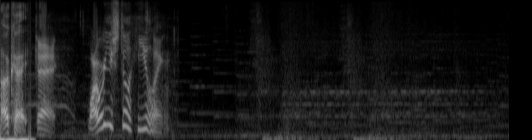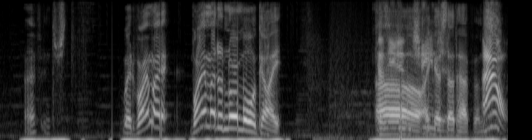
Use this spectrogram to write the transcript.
Okay. Okay. Why were you still healing? I have interest. Wait, why am I? Why am I the normal guy? 'Cause you didn't Oh, I guess it. that happened. Ow!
